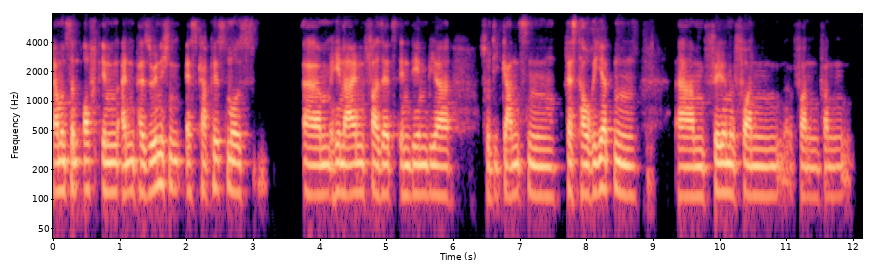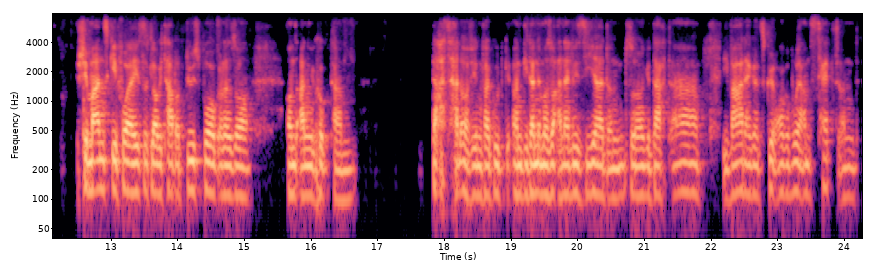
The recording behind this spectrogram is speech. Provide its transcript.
Wir haben uns dann oft in einen persönlichen Eskapismus ähm, hineinversetzt, indem wir so die ganzen restaurierten ähm, Filme von, von, von Schimanski, vorher hieß es, glaube ich, Tatort Duisburg oder so, uns angeguckt haben. Das hat auf jeden Fall gut, und die dann immer so analysiert und so gedacht, ah, wie war der Götz-George wohl am Set und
